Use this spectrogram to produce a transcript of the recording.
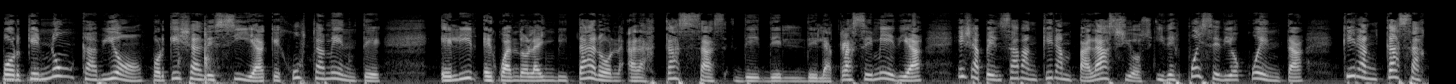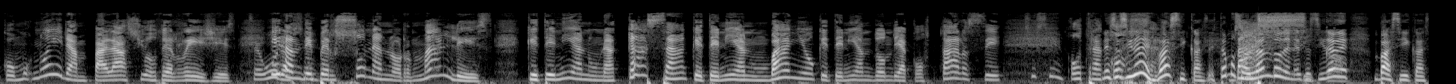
porque nunca vio, porque ella decía que justamente el ir, eh, cuando la invitaron a las casas de, de- de la clase media, ella pensaban que eran palacios y después se dio cuenta que eran casas comunes, no eran palacios de reyes, Seguro, eran sí. de personas normales, que tenían una casa, que tenían un baño, que tenían donde acostarse. Sí, sí. Otra Necesidades cosa. básicas. Estamos hablando de necesidades básicas.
